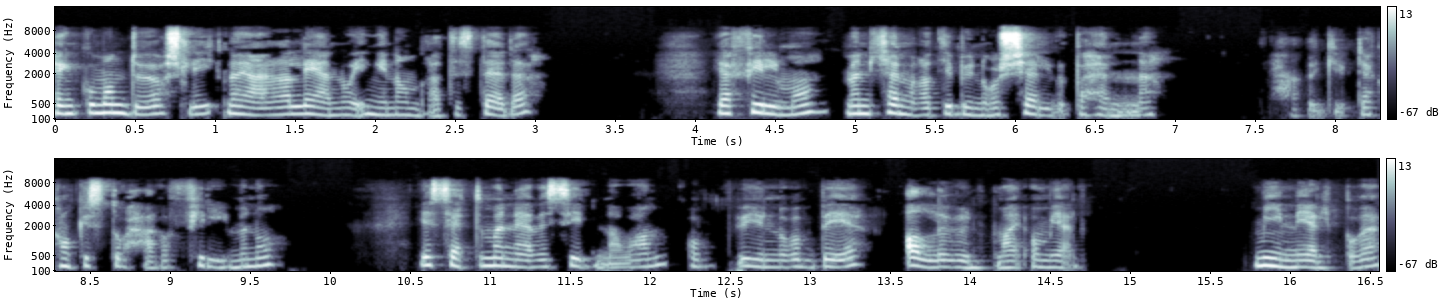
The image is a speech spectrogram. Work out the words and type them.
Tenk om han dør slik når jeg er alene og ingen andre er til stede. Jeg filmer, men kjenner at jeg begynner å skjelve på hendene. Herregud, jeg kan ikke stå her og filme nå. Jeg setter meg ned ved siden av han og begynner å be alle rundt meg om hjelp. Mine hjelpere,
